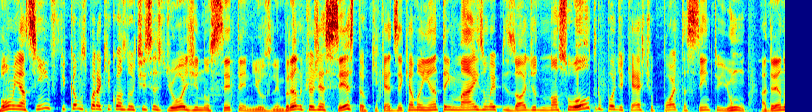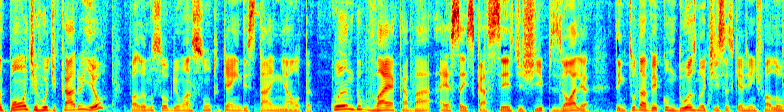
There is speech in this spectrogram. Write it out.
Bom, e assim ficamos por aqui com as notícias de hoje no CT News. Lembrando que hoje é sexta, o que quer dizer que amanhã tem mais um episódio do nosso outro podcast, o Porta 101. Adriano Ponte, Rude Caro e eu falamos sobre um assunto que ainda está em alta. Quando vai acabar essa escassez de chips? Olha, tem tudo a ver com duas notícias que a gente falou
